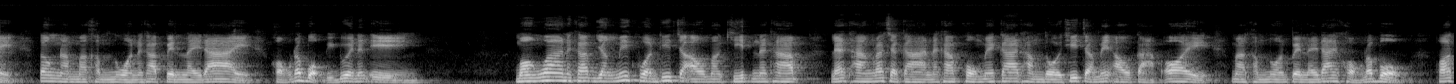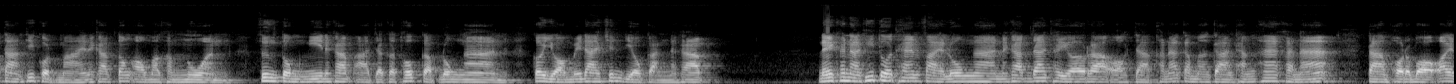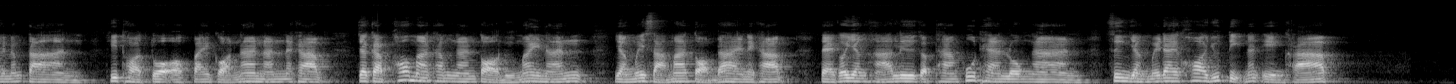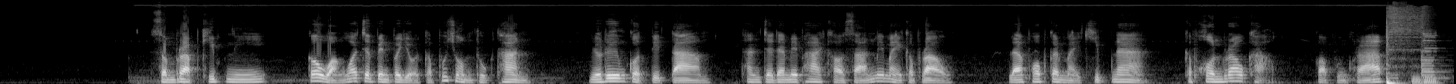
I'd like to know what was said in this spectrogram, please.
ต้องนำมาคำนวณนะครับเป็นรายได้ของระบบอีกด้วยนั่นเอง มองว่านะครับยังไม่ควรที่จะเอามาคิดนะครับ และทางราชการนะครับคงไม่กล้าทำโดยที่จะไม่เอากากอ้อย มาคำนวณเป็นรายได้ของระบบ เพราะตามที่กฎหมายนะครับต้องเอามาคำนวณ ซึ่งตรงนี้นะครับอาจจะกระทบกับโรงงาน ก็ยอมไม่ได้เช่นเดียวกันนะครับในขณะที่ตัวแทนฝ่ายโรงงานนะครับได้ทยอยลาออกจากคณะกรรมการทั้ง 5 คณะ ตามพรบอ้อยและน้ำตาล ที่ถอดตัวออกไปก่อนหน้านั้นนะครับ จะกลับเข้ามาทำงานต่อหรือไม่นั้น ยังไม่สามารถตอบได้นะครับ แต่ก็ยังหาลือกับทางผู้แทนโรงงาน ซึ่งยังไม่ได้ข้อยุตินั่นเองครับสำหรับคลิปนี้ก็หวังว่าจะเป็นประโยชน์กับผู้ชมทุกท่าน อย่าลืมกดติดตาม ท่านจะได้ไม่พลาดข่าวสารใหม่ๆกับเรา แล้วพบกันใหม่คลิปหน้า กับคนเล่าข่าว ขอบคุณครับ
